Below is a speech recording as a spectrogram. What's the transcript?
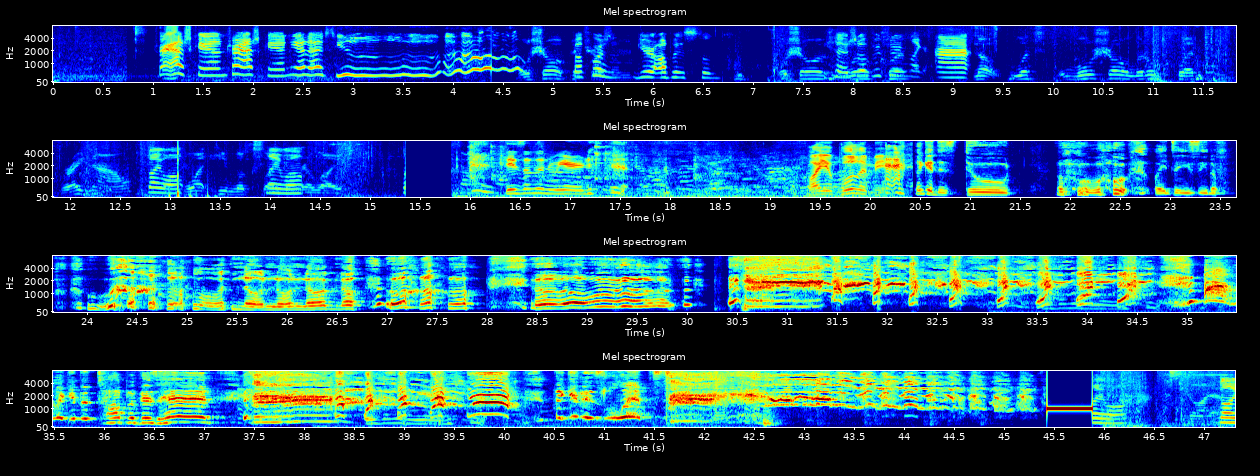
Trash can, trash can, yeah, that's you. we'll show a picture But of course, of him. you're up at still. We'll show a Yeah, show little a picture clip. like, ah. No, let's. We'll show a little clip right now No, you of won't. what he looks like you in won't. real life. Do something weird. Why you bullying me? Look at this dude. Wait till you see the. no, no, no, no. ah, look at the top of his head. look at his lips. No,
